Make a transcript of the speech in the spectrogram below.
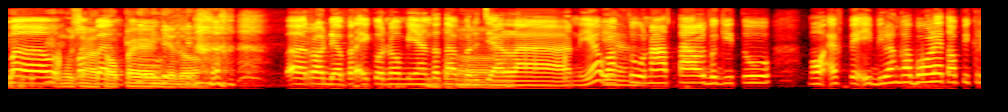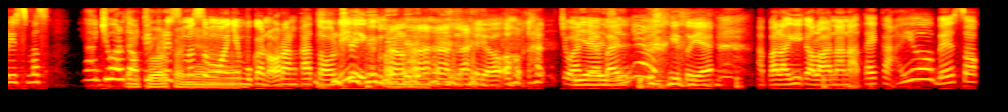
me- pengusaha membantu, topeng ya toh. eh, roda perekonomian tetap Ah. berjalan. Ya, Iya. waktu Natal begitu mau FPI bilang nggak boleh topi Christmas. Yang jual Yang topi jual Christmas banyak. semuanya bukan orang Katolik malah. Nah, ya kan cuannya Iya sih. banyak gitu ya. Apalagi kalau anak-anak TK, ayo besok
